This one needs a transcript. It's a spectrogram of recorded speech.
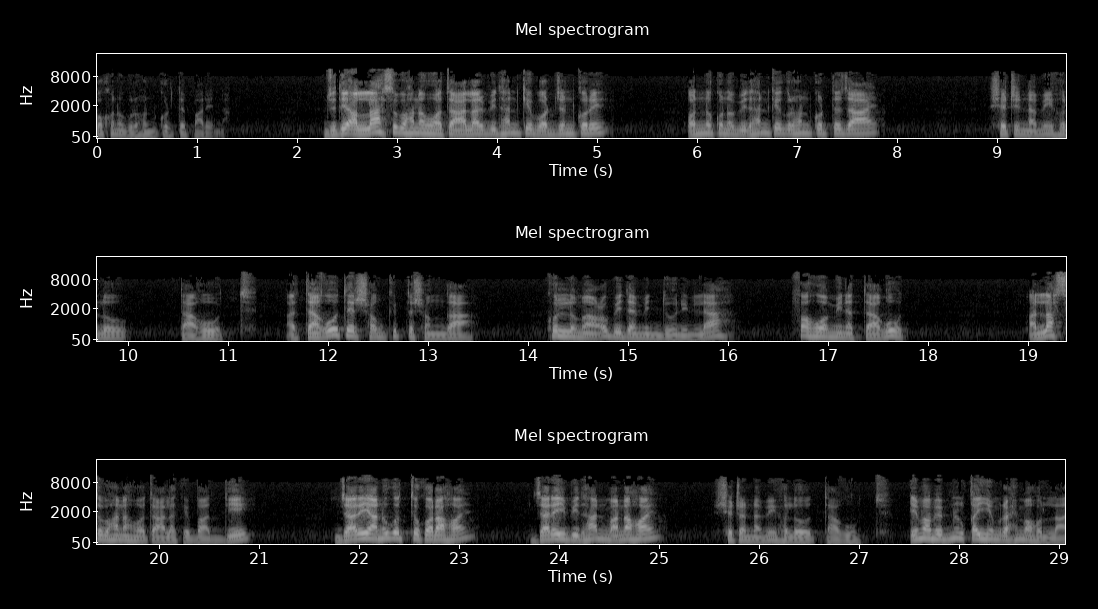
কখনো গ্রহণ করতে পারে না। যদি আল্লাহ সুবাহ আল্লাহর বিধানকে বর্জন করে অন্য কোনো বিধানকে গ্রহণ করতে যায়, সেটির নামই হলো তাগুত। আর তাগুতের সংক্ষিপ্ত সংজ্ঞা খুল্লুমা ওবিদামিন দুনিল্লাহ, ফাহুয়া মিনা তাগুত। আল্লাহ তালাকে বাদ দিয়ে যারই আনুগত্য করা হয় যার এই বিধান মানা হয়, সেটার নামই হলো তাগুত। ইমাম ইবনুল কাইম রাহেমাহুল্লাহ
